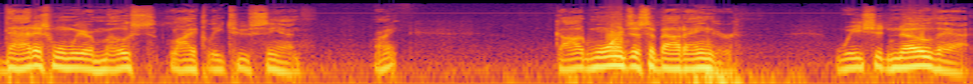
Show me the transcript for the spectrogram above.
that is when we are most likely to sin, right? God warns us about anger. We should know that.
